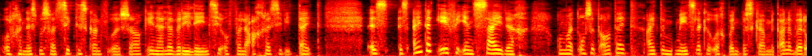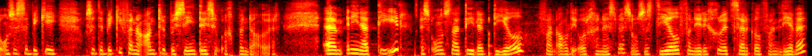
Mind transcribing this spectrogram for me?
organismes wat siektes kan veroorsaak en hulle virulensie of hulle aggressiviteit is is eintlik effe eensydig omdat ons dit altyd uit 'n menslike oogpunt beskou. Met ander woorde, ons is 'n bietjie ons het 'n bietjie van 'n antroposentriese oogpunt daaroor. Ehm um, in die natuur is ons natuurlik deel van al die organismes. Ons is deel van hierdie groot sirkel van lewe.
